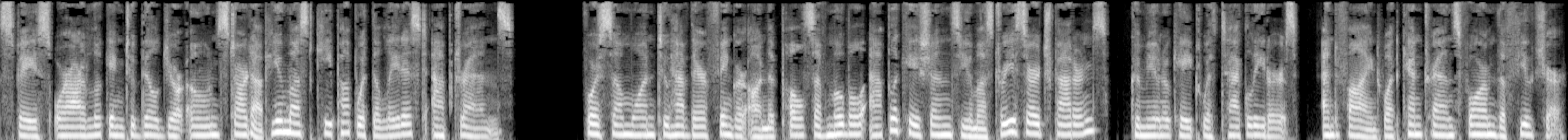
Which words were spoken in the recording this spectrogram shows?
space or are looking to build your own startup, you must keep up with the latest app trends. For someone to have their finger on the pulse of mobile applications, you must research patterns, communicate with tech leaders, and find what can transform the future.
